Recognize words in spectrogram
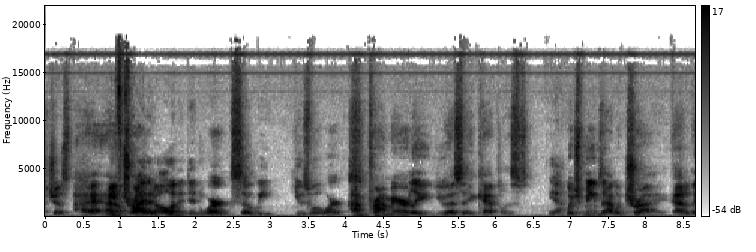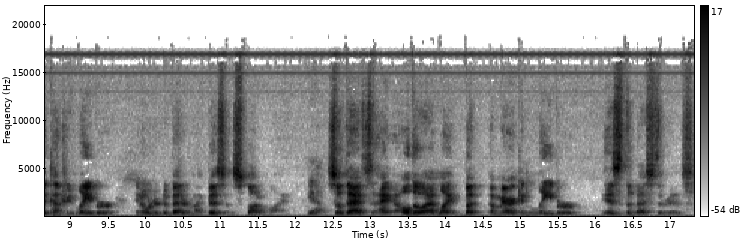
I- just I, I we've tried it all and it didn't work, so we use what works. I'm primarily USA capitalist, yeah, which means I would try out of the country labor in order to better my business. Bottom line. yeah, So that's I, although I like, but American labor is the best there is.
